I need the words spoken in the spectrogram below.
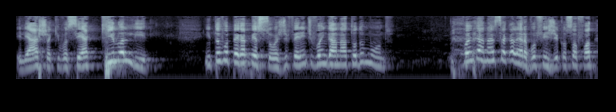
Ele acha que você é aquilo ali. Então eu vou pegar pessoas diferentes e vou enganar todo mundo. Vou enganar essa galera. Vou fingir que eu sou foto.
